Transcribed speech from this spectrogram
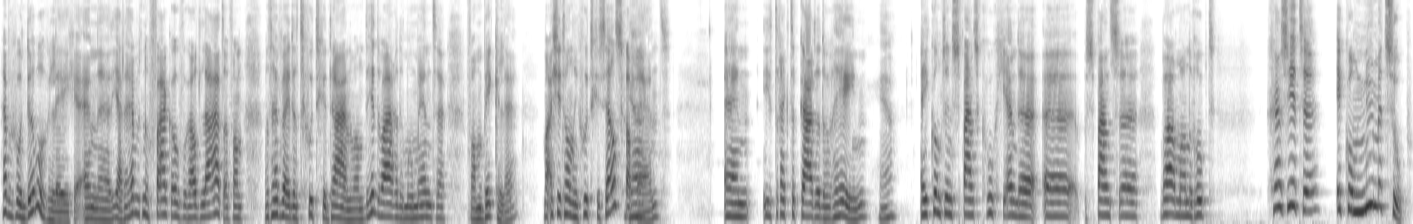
hebben we gewoon dubbel gelegen. En uh, ja, daar hebben we het nog vaak over gehad later. Van wat hebben wij dat goed gedaan? Want dit waren de momenten van bikkelen. Maar als je dan in goed gezelschap Ja. bent. En je trekt elkaar er doorheen. ja. En je komt in een Spaans kroegje en de uh, Spaanse barman roept: Ga zitten, ik kom nu met soep.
